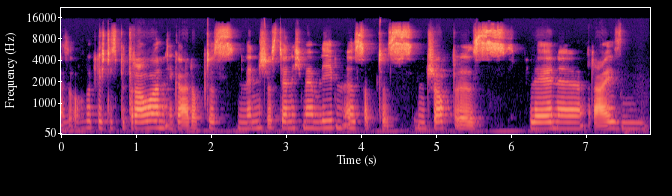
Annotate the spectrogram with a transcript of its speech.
also auch wirklich das Betrauern, egal ob das ein Mensch ist, der nicht mehr im Leben ist, ob das ein Job ist, Pläne, Reisen,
